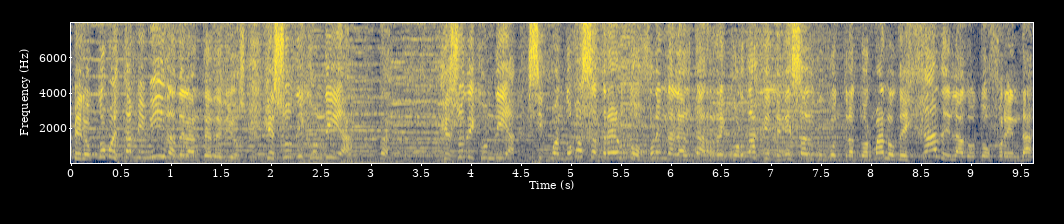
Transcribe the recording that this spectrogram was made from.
pero ¿cómo está mi vida delante de Dios? Jesús dijo un día, Jesús dijo un día, si cuando vas a traer tu ofrenda al altar recordás que tenés algo contra tu hermano, deja de lado tu ofrenda,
